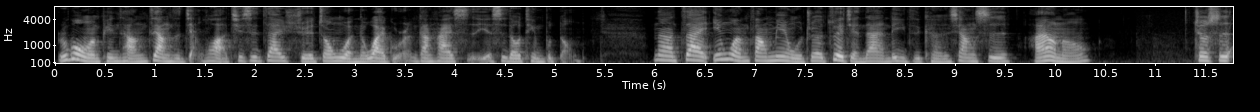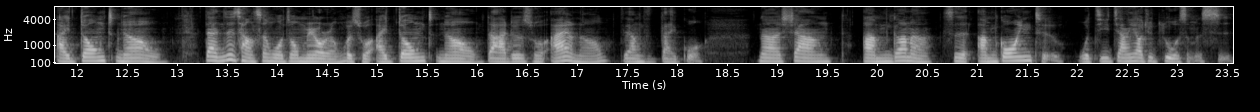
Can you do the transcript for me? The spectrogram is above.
如果我们平常这样子讲话，其实在学中文的外国人刚开始也是都听不懂。那在英文方面，我觉得最简单的例子可能像是 I don't know，就是 I don't know。但日常生活中没有人会说 I don't know，大家就是说 I don't know 这样子带过。那像 I'm gonna 是 I'm going to，我即将要去做什么事。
